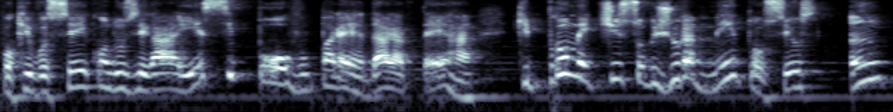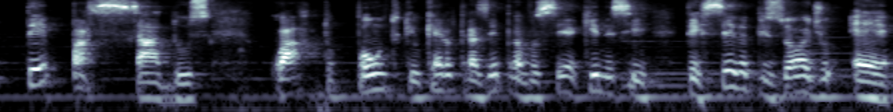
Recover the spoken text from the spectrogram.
porque você conduzirá esse povo para herdar a terra que prometi sob juramento aos seus antepassados. Quarto ponto que eu quero trazer para você aqui nesse terceiro episódio é:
